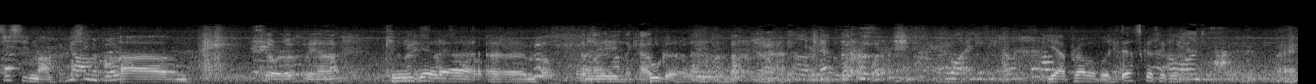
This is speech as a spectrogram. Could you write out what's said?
you seen the photo? Um, sort of, yeah can you get a, um, On the couch. Booga? You want anything else? Yeah, probably. Let's go take a look. Alright.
